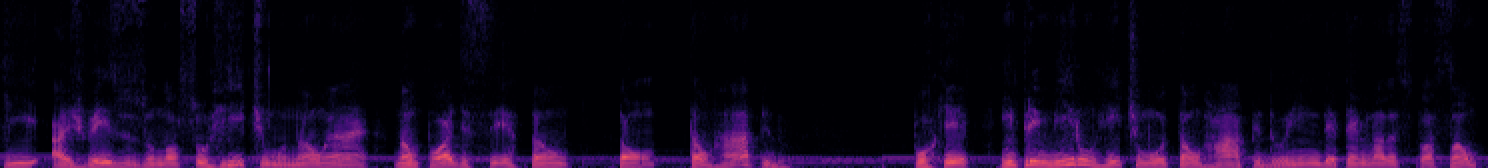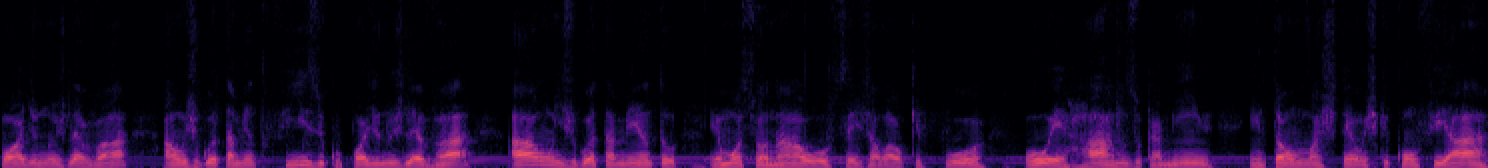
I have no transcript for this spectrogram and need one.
que às vezes o nosso ritmo não é, não pode ser tão, tão, tão rápido, porque imprimir um ritmo tão rápido em determinada situação pode nos levar a um esgotamento físico, pode nos levar a um esgotamento emocional, ou seja lá o que for, ou errarmos o caminho, então nós temos que confiar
